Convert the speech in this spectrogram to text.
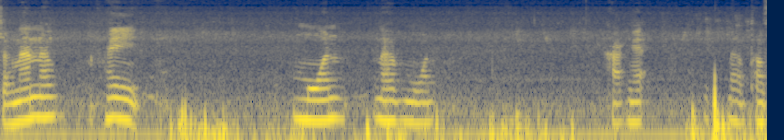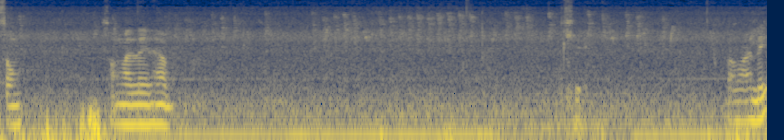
จากนั้นนะครับให้ม้วนนะครับม้วนหักเนี้ยนะครับทั้งสองสองอันเลยนะครับประมาณนี้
